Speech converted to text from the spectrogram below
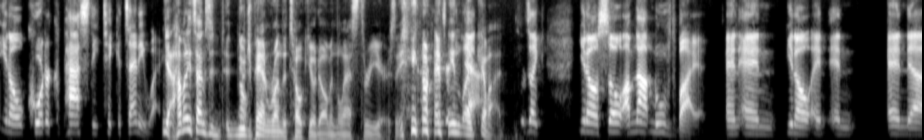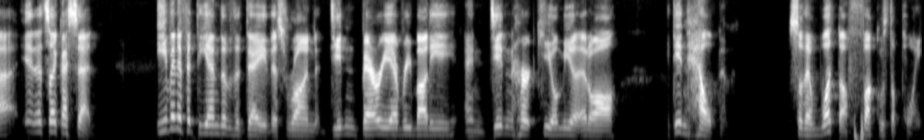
you know quarter capacity tickets anyway. Yeah, how many times did New Japan run the Tokyo Dome in the last three years? You know what I mean? Like, Yeah. come on. It's like, you know, so I'm not moved by it. And and you know, and and and uh and it's like I said, even if at the end of the day this run didn't bury everybody and didn't hurt Kiyomiya at all, it didn't help him. So then what the fuck was the point?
